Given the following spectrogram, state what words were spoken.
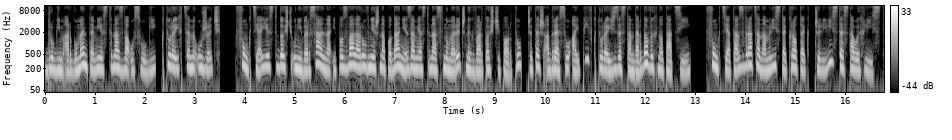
drugim argumentem jest nazwa usługi, której chcemy użyć. Funkcja jest dość uniwersalna i pozwala również na podanie zamiast nazw numerycznych wartości portu, czy też adresu IP w którejś ze standardowych notacji. Funkcja ta zwraca nam listę krotek, czyli listę stałych list.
